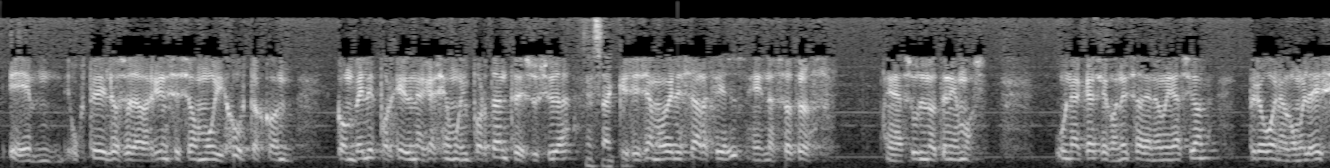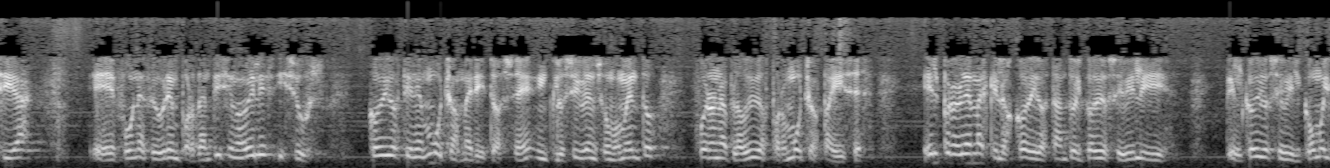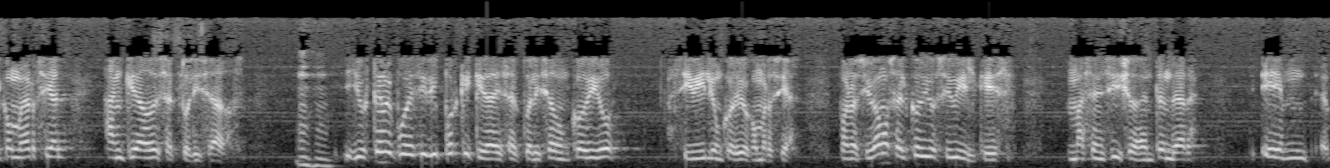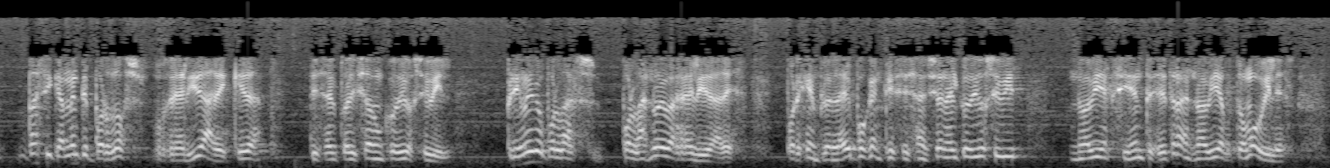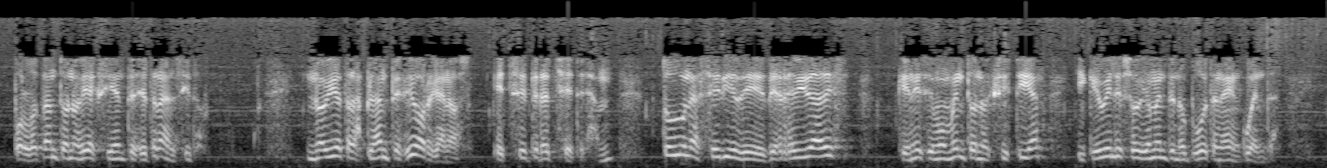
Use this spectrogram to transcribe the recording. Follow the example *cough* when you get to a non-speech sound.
em, ustedes los olavarrienses son muy justos con con Vélez porque hay una calle muy importante de su ciudad que se llama Vélez Arfield. Eh, nosotros en Azul no tenemos una calle con esa denominación, pero bueno, como les decía, eh, fue una figura importantísima Vélez y sus códigos tienen muchos méritos, eh, inclusive en su momento fueron aplaudidos por muchos países. El problema es que los códigos, tanto el Código Civil y el Código Civil como el comercial, han quedado desactualizados. Y usted me puede decir, ¿y por qué queda desactualizado un código civil y un código comercial. Bueno, si vamos al código civil, que es más sencillo de entender, em, básicamente por dos realidades queda desactualizado un código civil. Primero por las, por las nuevas realidades. Por ejemplo, en la época en que se sanciona el código civil no había accidentes de tránsito, no había automóviles, por lo tanto no había accidentes de tránsito, no había trasplantes de órganos, etcétera, etcétera. Toda una serie de, de realidades que en ese momento no existían y que Vélez obviamente no pudo tener en cuenta.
